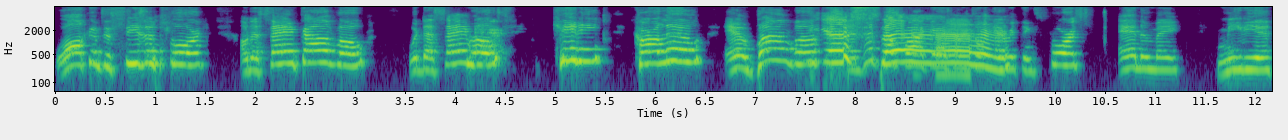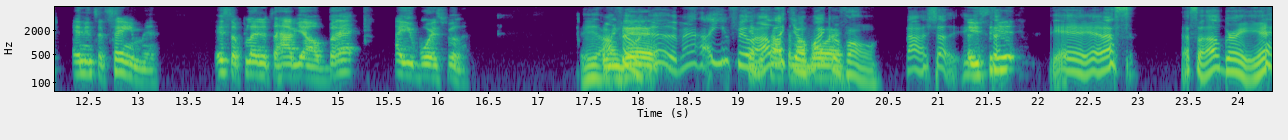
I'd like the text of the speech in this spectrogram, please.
welcome to season four of the same convo with the same host, Kenny, Carlil, and Bamba. Yes, and this sir. podcast we talk everything sports, anime, media, and entertainment. It's a pleasure to have y'all back. How you boys feeling? Yeah, I'm Feeling feeling good. good. man. How you feeling? I like your my boys. microphone. Nah, shut. Oh, you see it? Yeah, yeah, that's that's an upgrade. Yeah,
